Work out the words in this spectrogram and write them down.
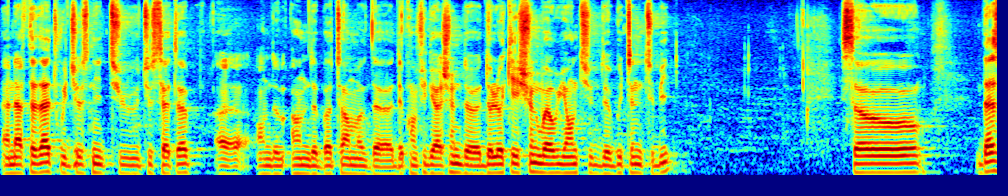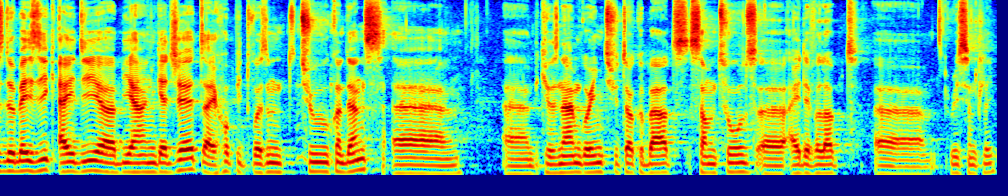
And after that, we just need to, to set up uh, on, the, on the bottom of the, the configuration the, the location where we want to, the button to be. So that's the basic idea behind Gadget. I hope it wasn't too condensed, uh, uh, because now I'm going to talk about some tools uh, I developed uh, recently.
